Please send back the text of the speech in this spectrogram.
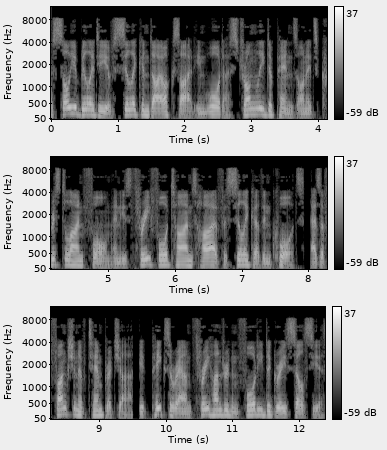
The solubility of silicon dioxide in water strongly depends on its crystalline form and is 3–4 times higher for silica than quartz. As a function of temperature, it peaks around 340 degrees Celsius.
